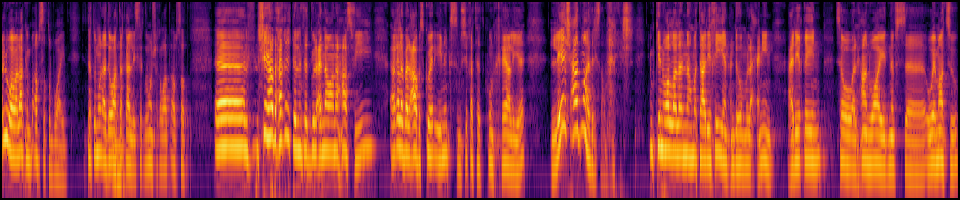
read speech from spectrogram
حلوة ولكن ابسط بوايد. يستخدمون أدوات. أقل يستخدمون شغلات أبسط. آه الشيء هذا حقيقي اللي أنت تقول عنه وأنا حاس فيه. أغلب ألعاب Square Enix موسيقتها تكون خيالية. ليش؟ عاد ما أدري صراحة ليش. يمكن والله لأنهم تاريخيا عندهم ملحنين عريقين سووا ألحان وايد نفس آه اويماتسو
